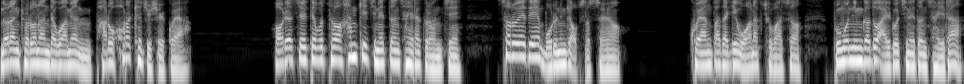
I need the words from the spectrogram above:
너랑 결혼한다고 하면 바로 허락해 주실 거야. 어렸을 때부터 함께 지냈던 사이라 그런지 서로에 대해 모르는 게 없었어요. 고향 바닥이 워낙 좁아서 부모님과도 알고 지내던 사이라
